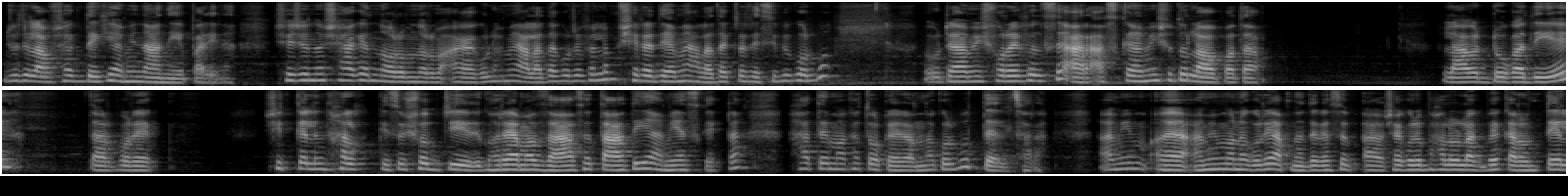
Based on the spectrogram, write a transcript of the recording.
যদি লাউ শাক দেখি আমি না নিয়ে পারি না। সেই জন্য শাকের নরম নরম আগাগুলো আমি আলাদা করে ফেললাম। সেটা দিয়ে আমি আলাদা একটা রেসিপি করব। ওটা আমি সরাই ফেলছি। আর আজকে আমি শুধু লাউ পাতা, লাউয়ের ডোকা দিয়ে, তারপরে শীতকালীন হালকা কিছু সবজি ঘরে আমার যা আছে তা দিয়ে আমি আজকে একটা হাতে মাখা তরকারি রান্না করব তেল ছাড়া। আমি আমি মনে করি আপনাদের কাছে আশা করি ভালো লাগবে কারণ তেল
